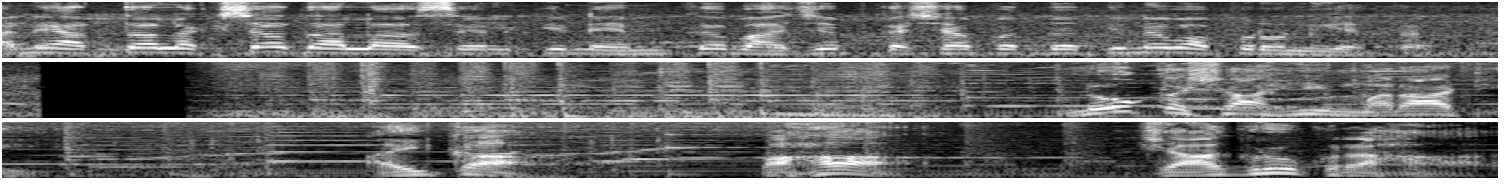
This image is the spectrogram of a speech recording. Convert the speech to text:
आणि आता लक्षात आलं असेल की नेमकं भाजप कशा पद्धतीनं वापरून घेतं. लोकशाही मराठी. ऐका पहा. जागरूक रहा।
